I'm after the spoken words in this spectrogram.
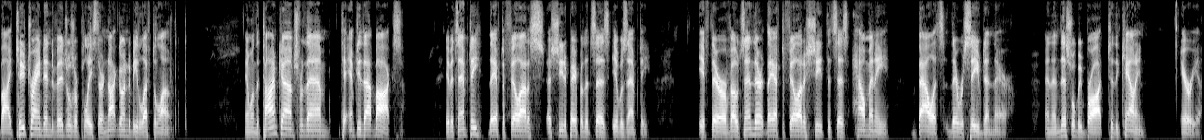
by two trained individuals or police. They're not going to be left alone. And when the time comes for them to empty that box, if it's empty, they have to fill out a, a, sheet of paper that says it was empty. If there are votes in there, they have to fill out a sheet that says how many ballots they received in there. And then this will be brought to the counting area.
